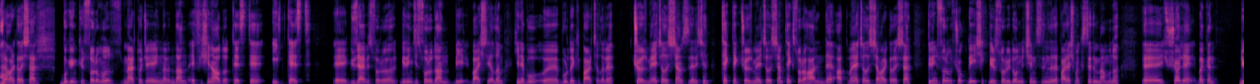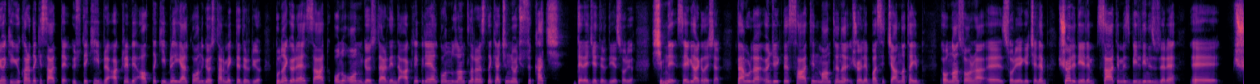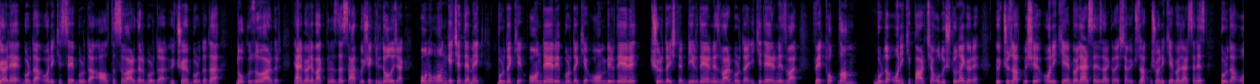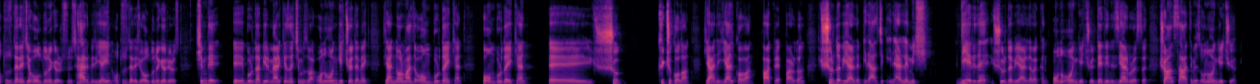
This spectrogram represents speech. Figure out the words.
Merhaba arkadaşlar. Bugünkü sorumuz Mert Hoca yayınlarından Aficionado testi. ilk test. Ee, güzel bir soru. Birinci sorudan bir başlayalım. Yine bu e, buradaki parçaları çözmeye çalışacağım sizler için. Tek tek çözmeye çalışacağım. Tek soru halinde atmaya çalışacağım arkadaşlar. Birinci sorumuz çok değişik bir soruydu. Onun için sizinle de paylaşmak istedim ben bunu. Ee, şöyle bakın. Diyor ki yukarıdaki saatte üstteki ibre akrebi alttaki ibre yelkovanı göstermektedir diyor. Buna göre saat 10'u 10 gösterdiğinde akrep ile yelkovanın uzantılar arasındaki açının ölçüsü kaç derecedir diye soruyor. Şimdi sevgili arkadaşlar ben burada öncelikle saatin mantığını şöyle basitçe anlatayım. Ondan sonra e, soruya geçelim. Şöyle diyelim saatimiz bildiğiniz üzere e, şöyle burada 12'si burada 6'sı vardır burada 3'ü burada da 9'u vardır. Yani böyle baktığınızda saat bu şekilde olacak. Onu 10 geçe demek buradaki 10 değeri, buradaki 11 değeri, şurada işte 1 değeriniz var, burada 2 değeriniz var. Ve toplam burada 12 parça oluştuğuna göre 360'ı 12'ye bölerseniz arkadaşlar 360 12'ye bölerseniz burada 30 derece olduğunu görürsünüz. Her bir yayın 30 derece olduğunu görüyoruz. Şimdi e, burada bir merkez açımız var. Onu 10 geçiyor demek. Yani normalde 10 buradayken 10 buradayken ee, şu küçük olan yani yelkovan akrep pardon şurada bir yerde birazcık ilerlemiş. Diğeri de şurada bir yerde bakın. Onu 10 geçiyor dediğiniz yer burası. Şu an saatimiz onu 10 geçiyor.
